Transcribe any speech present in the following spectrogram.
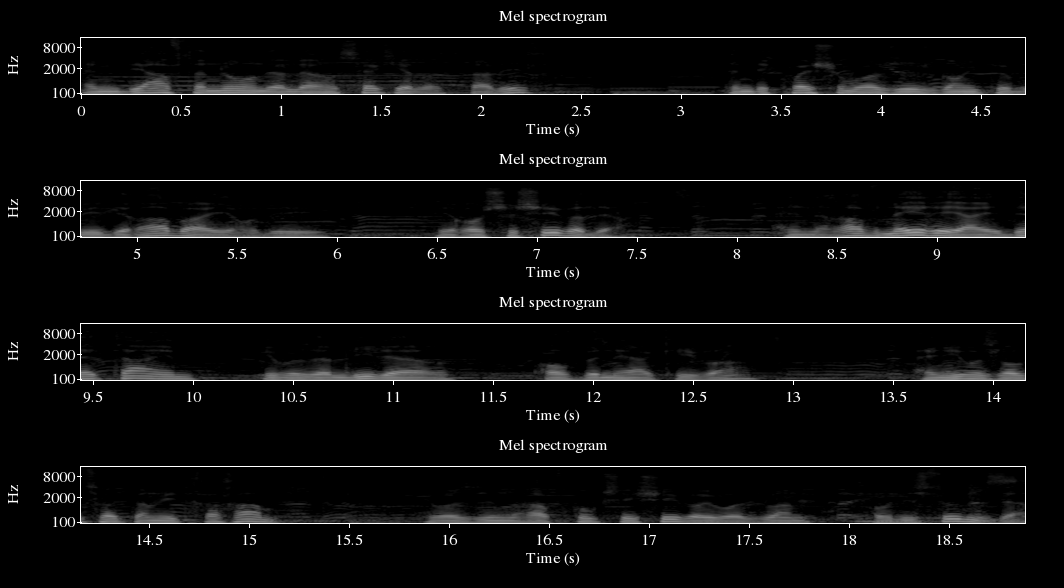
and in the afternoon they learn secular studies. Then the question was who's going to be the rabbi or the the Rosh Yeshiva there. And Rav Neria at that time, he was a leader of Bnei Akiva, and he was also a Talmid Chacham. He was in Rav Kook's yeshiva, he was one of the students there.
